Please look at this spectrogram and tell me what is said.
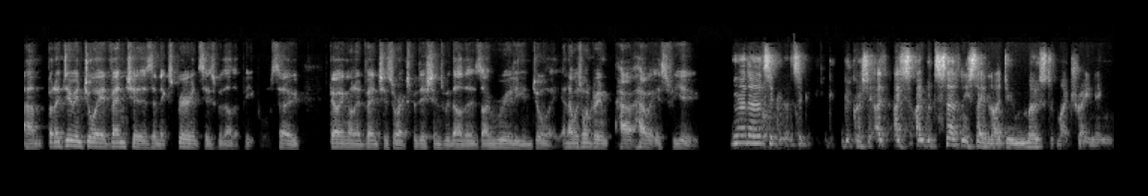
Um, but I do enjoy adventures and experiences with other people. So going on adventures or expeditions with others, I really enjoy. And I was wondering how, how it is for you. Yeah, no, that's a that's a good question. I, I, I would certainly say that I do most of my training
